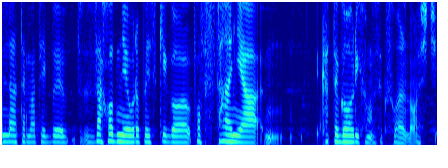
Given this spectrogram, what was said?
na temat jakby zachodnioeuropejskiego powstania kategorii homoseksualności.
